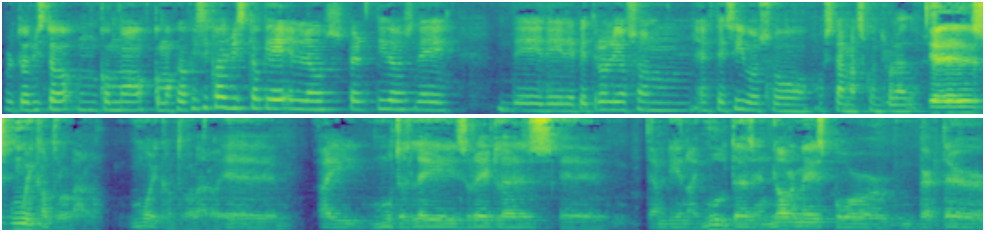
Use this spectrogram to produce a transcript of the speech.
Pero tú has visto, mm, como, como geofísico, has visto que los vertidos de, de, de, de petróleo son excesivos o, o, están más controlados? Es muy controlado, muy controlado. Eh, hay muchas leyes, reglas. Eh, también hay multas enormes por verter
